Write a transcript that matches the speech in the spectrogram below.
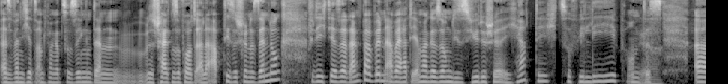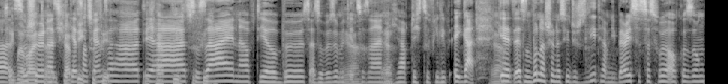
also wenn ich jetzt anfange zu singen, dann schalten sofort alle ab, diese schöne Sendung, für die ich dir sehr dankbar bin. Aber er hat ja immer gesungen, dieses jüdische, ich hab dich zu viel lieb. Und Ja. das äh, ist so weiter. schön. Also Ich ich jetzt noch viel- Gänsehaut, ja, zu zu sein auf dir bös, also böse mit Ja, dir zu sein, ja. ich hab dich zu viel lieb. Egal. Ja. Jetzt ist ein wunderschönes jüdisches Lied, haben die Barry Sisters früher auch gesungen.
